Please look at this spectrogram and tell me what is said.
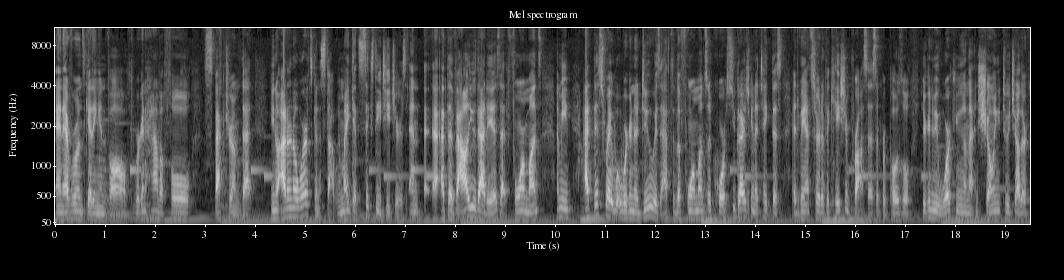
and everyone's getting involved. We're going to have a full spectrum that you know, I don't know where it's going to stop. We might get 60 teachers. And at the value that is, at four months, I mean, at this rate, what we're going to do is after the four months of course, you guys are going to take this advanced certification process and proposal. You're going to be working on that and showing it to each other.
